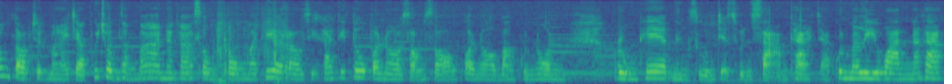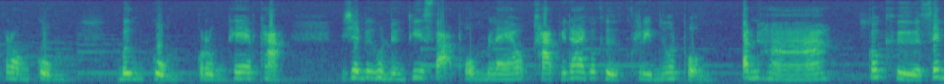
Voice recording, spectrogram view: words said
ช่วงตอบจดหมายจากผู้ชมทางบ้านนะคะ ส่งตรงมาที่เราสิคะที่ตู้ปน22ปนบางขุนนนท์กรุงเทพ 10703 ค่ะ จากคุณมารีวันนะคะกลองกลุ่ม บึงกลุ่ม กรุงเทพค่ะ ดิฉันเป็นคนหนึ่งที่สระผมแล้วขาดไม่ได้ก็คือครีมนวดผม ปัญหาก็คือเส้น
